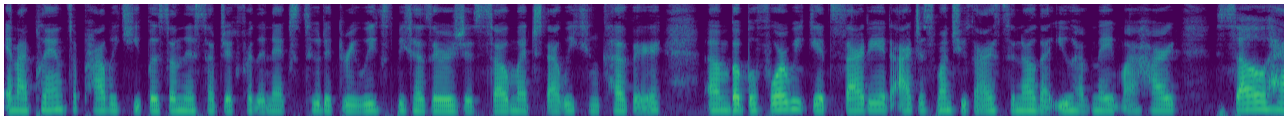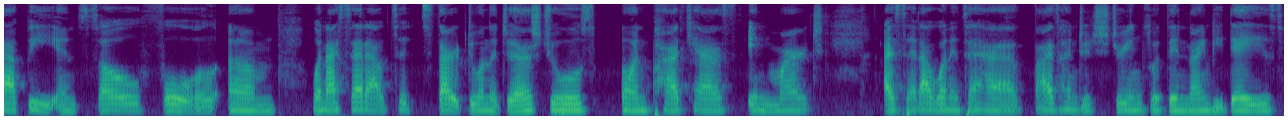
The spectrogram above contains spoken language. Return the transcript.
and I plan to probably keep us on this subject for the next two to three weeks because there is just so much that we can cover. Um, but before we get started, I just want you guys to know that you have made my heart so happy and so full. Um, when I set out to start doing the Jas Jewels on podcast in March, I said I wanted to have 500 streams within 90 days.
